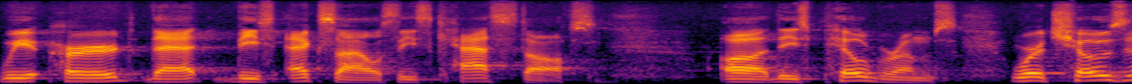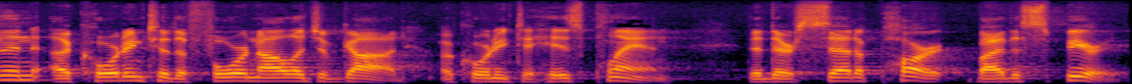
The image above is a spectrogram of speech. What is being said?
we heard that these exiles, these cast offs, uh, these pilgrims, were chosen according to the foreknowledge of God, according to his plan, that they're set apart by the Spirit.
